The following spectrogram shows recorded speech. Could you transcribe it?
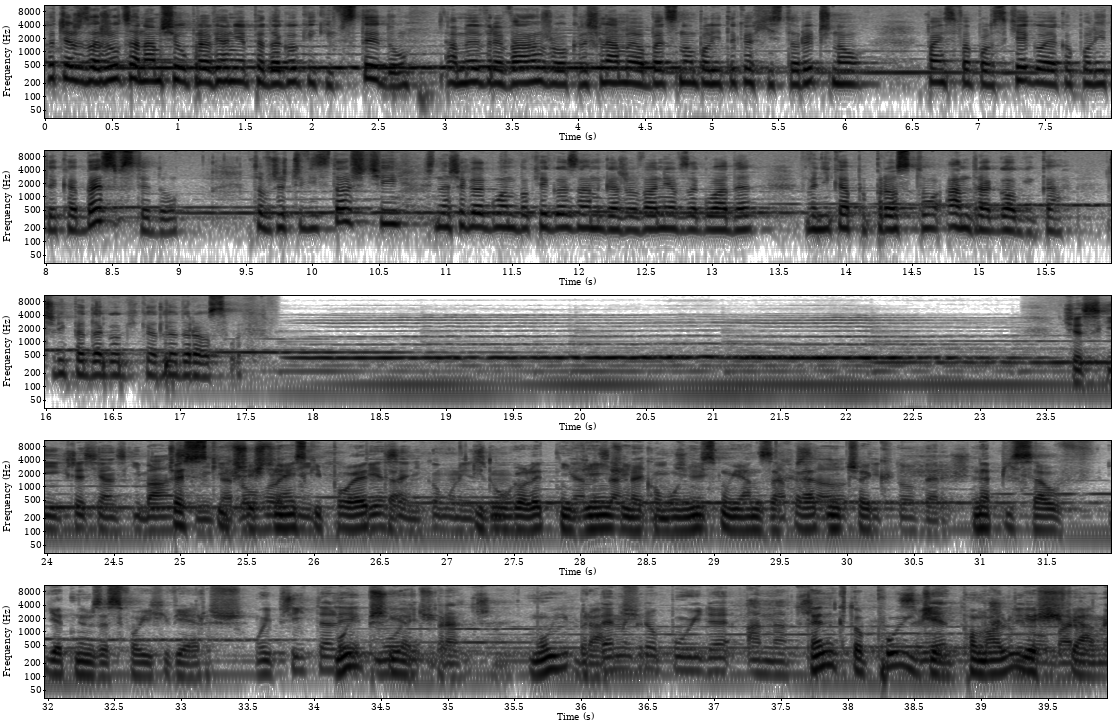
Chociaż zarzuca nam się uprawianie pedagogiki wstydu, a my w rewanżu określamy obecną politykę historyczną państwa polskiego jako politykę bez wstydu, to w rzeczywistości z naszego głębokiego zaangażowania w zagładę wynika po prostu andragogika, czyli pedagogika dla dorosłych. Czeski chrześcijański Czeski chrześcijański poeta i długoletni więzień komunizmu Jan Zachradniczek napisał w jednym ze swoich wierszy. Mój przyjaciel, Mój brat, ten, kto pójdzie i pomaluje świat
